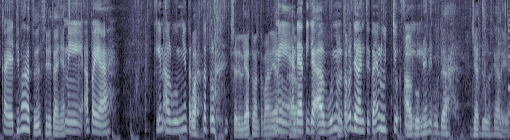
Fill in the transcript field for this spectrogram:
Kayak gimana tuh ceritanya? nih apa ya? Mungkin albumnya ter Wah, tertul- Bisa dilihat teman-teman ya. nih ada tiga album menurut aku jalan ceritanya lucu sih. albumnya ini udah jadul sekali ya.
